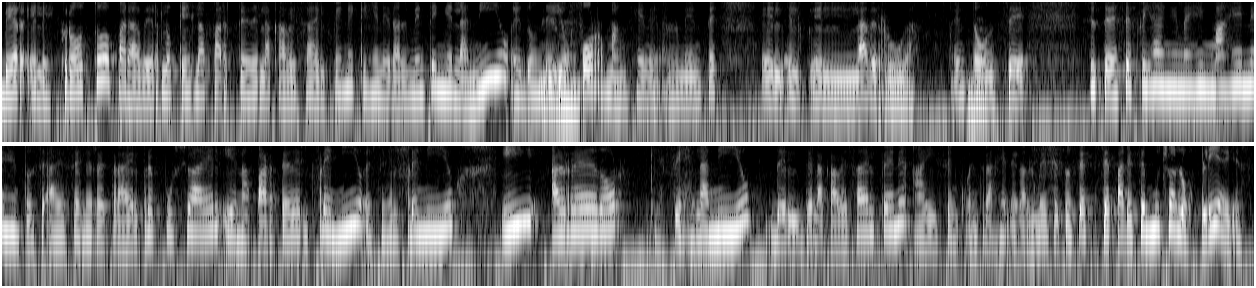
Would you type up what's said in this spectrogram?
ver el escroto, para ver lo que es la parte de la cabeza del pene, que generalmente en el anillo es donde ellos forman generalmente la verruga. Entonces, Si ustedes se fijan en las imágenes, entonces a veces le retrae el prepucio a él y en la parte del frenillo, ese es el frenillo, y alrededor que este es el anillo de la cabeza del pene, ahí se encuentra generalmente. Entonces se parece mucho a los pliegues,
